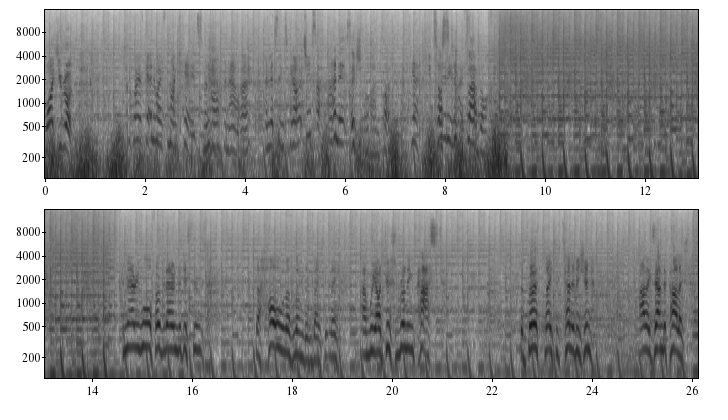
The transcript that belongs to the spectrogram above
Why do you run? A way of getting away from my kids for half an hour and listening to the archers. And it's short and fun. Yeah, keeps us really nice. the flab on. Canary Wharf over there in the distance, the whole of London basically, and we are just running past the birthplace of television, Alexandra Palace.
